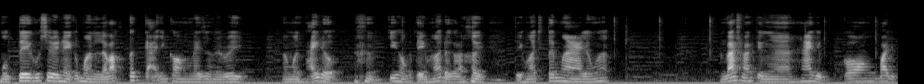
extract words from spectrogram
Mục tiêu của series này của mình là bắt tất cả những con legendary mà mình thấy được. Chứ không có tìm hết được các bạn ơi tìm hết cho tới mai luôn á mình bắt khoảng chừng à, hai chục con ba chục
